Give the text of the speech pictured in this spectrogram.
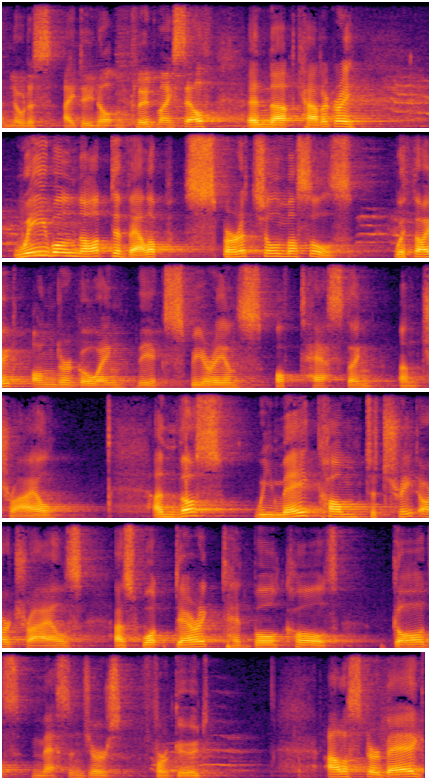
And notice I do not include myself in that category. We will not develop spiritual muscles without undergoing the experience of testing and trial. And thus, we may come to treat our trials as what Derek Tidball calls God's messengers for good. Alistair Begg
